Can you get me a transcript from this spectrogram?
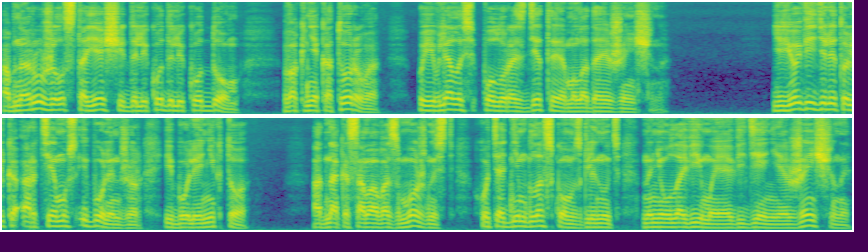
обнаружил стоящий далеко-далеко дом, в окне которого появлялась полураздетая молодая женщина. Ее видели только Артемус и Боллинджер, и более никто. Однако сама возможность хоть одним глазком взглянуть на неуловимое видение женщины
